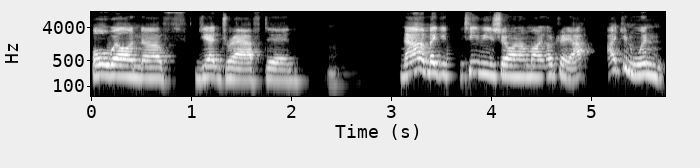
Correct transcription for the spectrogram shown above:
bowl well enough, get drafted. Mm-hmm. Now I'm making a TV show and I'm like, okay, I, I can win.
